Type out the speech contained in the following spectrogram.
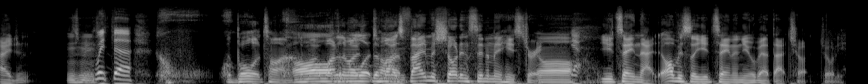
Agent mm-hmm. With the the bullet time. Oh, one the of the, most, the most famous shot in cinema history. Oh, Yeah. You'd seen that. Obviously, you'd seen and knew about that shot, Jordie.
